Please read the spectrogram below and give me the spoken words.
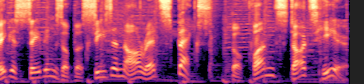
biggest savings of the season are at Specs. The fun starts here.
